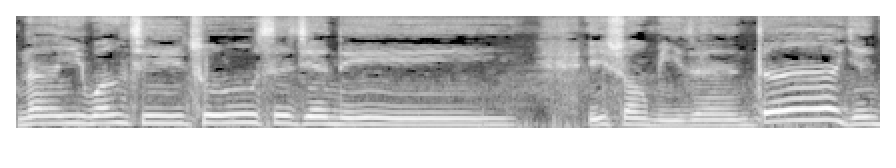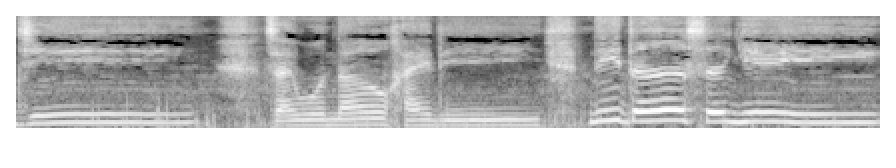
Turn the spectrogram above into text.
难以忘记初次见你，一双迷人的眼睛，在我脑海里，你的身影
